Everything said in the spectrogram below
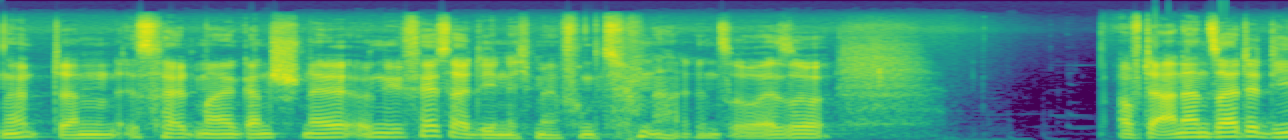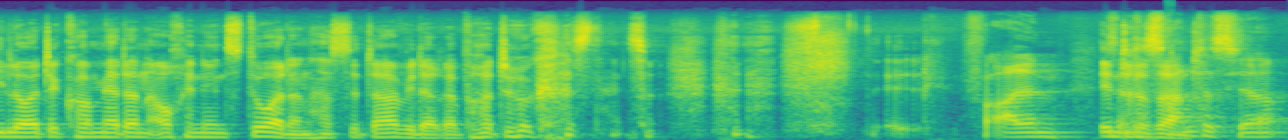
ne, dann ist halt mal ganz schnell irgendwie Face ID nicht mehr funktional und so. Also auf der anderen Seite, die Leute kommen ja dann auch in den Store, dann hast du da wieder Reparaturkosten. Also, Vor allem interessant ist ja,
